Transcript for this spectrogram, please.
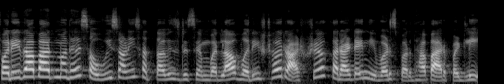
फरीदाबादमध्ये सव्वीस आणि सत्तावीस डिसेंबरला वरिष्ठ राष्ट्रीय कराटे निवड स्पर्धा पार पडली.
